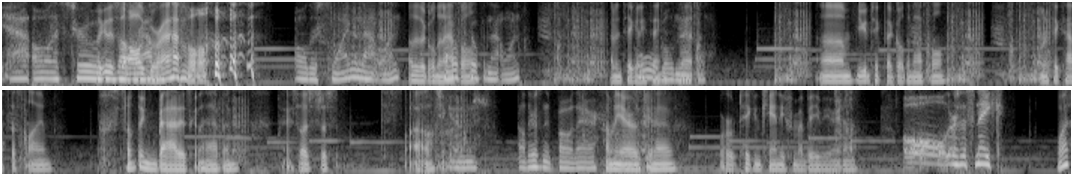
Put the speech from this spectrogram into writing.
Yeah. Oh, that's true. Look at this, is all gravel. gravel. Oh, there's slime in that one. oh, there's a golden apple. Telescope in that one. I didn't take Ooh, anything. golden yet. apple. Um, you can take that golden apple. I'm gonna take half the slime. Something bad is gonna happen. Alright, so let's just. Wow. this chicken. Oh, there's a bow there. How many arrows do you have? We're taking candy from a baby right now. Oh, there's a snake. What?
